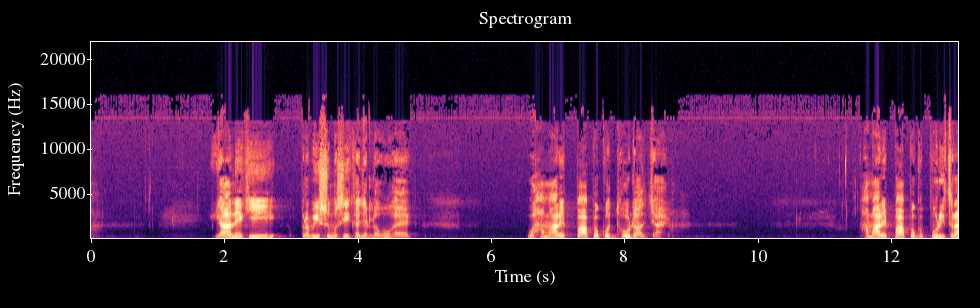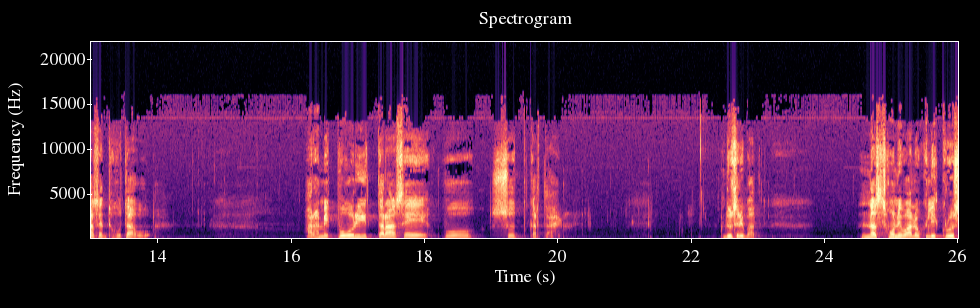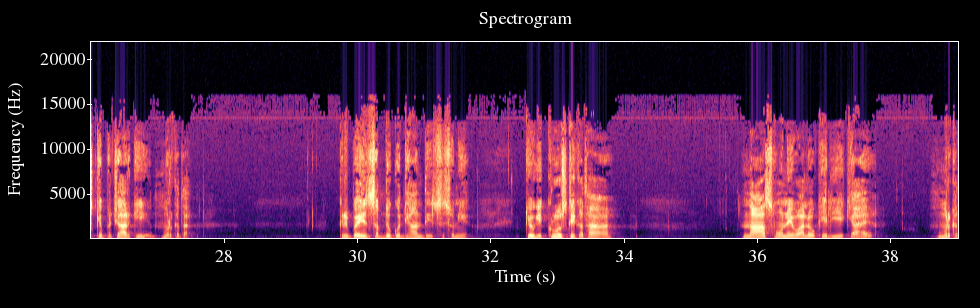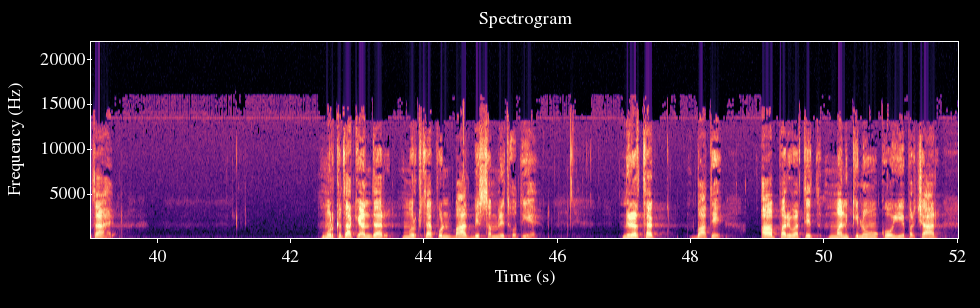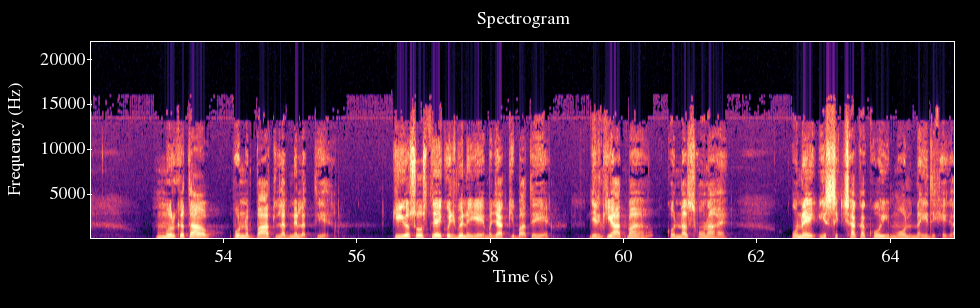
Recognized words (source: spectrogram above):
यानी कि प्रभु यीशु मसीह का जो लहू है, वो हमारे पापों को धो डालता है। हमारे पापों को पूरी तरह से धोता वो, और हमें पूरी तरह से वो शुद्ध करता है। दूसरी बात, नष्ट होने वालों के लिए क्रूस के प्रचार की मूर्खता। कृपया इन शब्दों को ध्यान दी, से सुनिए। क्योंकि क्रूस की कथा नाश होने वालों के लिए क्या है? मूर्खता है। मूर्खता के अंदर मूर्खतापूर्ण बात भी सम्मिलित होती है। निरर्थक बातें अपरिवर्तित मन के लोगों को ये प्रचार मूर्खतापूर्ण बात लगने लगती है। कि वो सोचते हैं, कुछ भी नहीं है, मज़ाक की बातें ये जिनकी आत्मा को नष्ट होना है, उन्हें इस शिक्षा का कोई मोल नहीं दिखेगा।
